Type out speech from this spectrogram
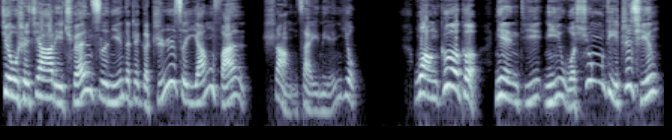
就是家里全子您的这个侄子杨凡尚在年幼，望哥哥念及你我兄弟之情，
